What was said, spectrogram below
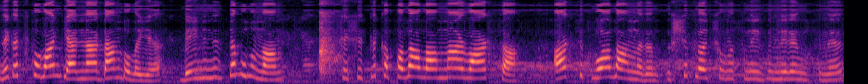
negatif olan genlerden dolayı beyninizde bulunan çeşitli kapalı alanlar varsa artık bu alanların ışıkla açılmasına izin verir misiniz?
